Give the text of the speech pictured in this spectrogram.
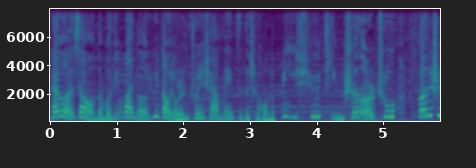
开个玩笑。那么另外呢，遇到有人追杀妹子的时候呢，必须挺身而出，翻身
